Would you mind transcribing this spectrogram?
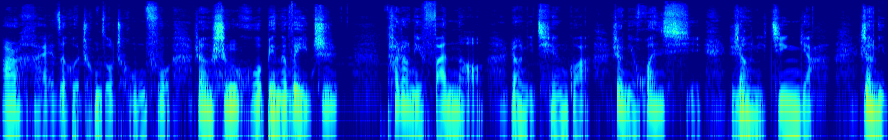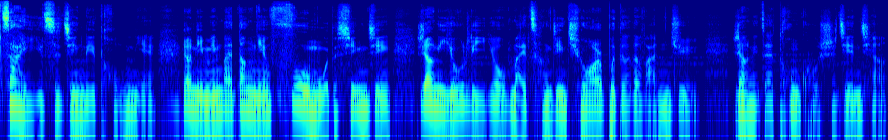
而孩子会冲走重复，让生活变得未知。它让你烦恼，让你牵挂，让你欢喜，让你惊讶，让你再一次经历童年，让你明白当年父母的心境，让你有理由买曾经求而不得的玩具，让你在痛苦时坚强，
